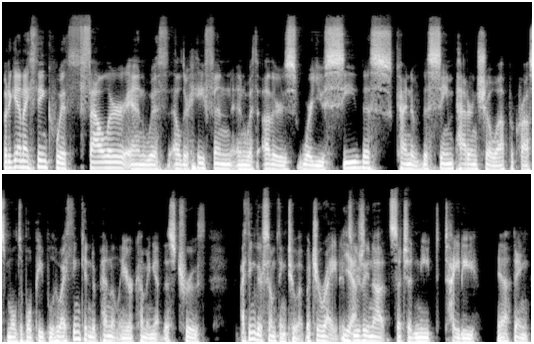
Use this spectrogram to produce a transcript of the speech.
But again, I think with Fowler and with Elder Hafen and with others, where you see this kind of the same pattern show up across multiple people who I think independently are coming at this truth, I think there's something to it. But you're right; it's yeah. usually not such a neat, tidy yeah. thing.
